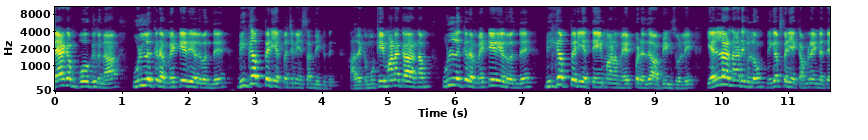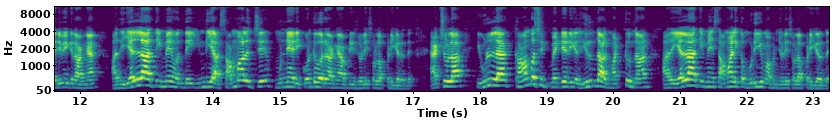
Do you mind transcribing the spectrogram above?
வேகம் போகுதுன்னா உள்ளுக்கிற மெட்டீரியல் வந்து மிகப்பெரிய பிரச்சனையை சந்திக்குது. அதுக்கு முக்கியமான காரணம் உள்ளுக்கிற மெட்டீரியல் வந்து மிகப்பெரிய தேய்மானம் ஏற்படுது அப்படின்னு சொல்லி எல்லா நாடுகளும் மிகப்பெரிய கம்ப்ளைண்ட்டை தெரிவிக்கிறாங்க. அது எல்லாத்தையுமே வந்து இந்தியா சமாளித்து முன்னேறி கொண்டு வர்றாங்க அப்படின்னு சொல்லி சொல்லப்படுகிறது. ஆக்சுவலா உள்ள காம்போசிட் மெட்டீரியல் இருந்தால் மட்டும்தான் அது எல்லாத்தையுமே சமாளிக்க முடியும் அப்படின்னு சொல்லி சொல்லப்படுகிறது.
